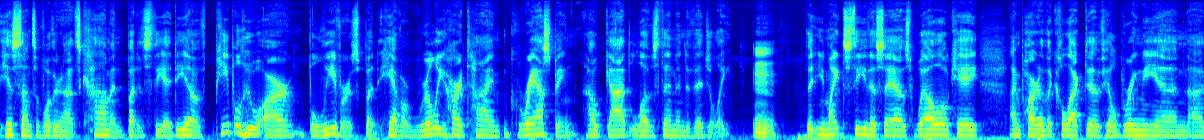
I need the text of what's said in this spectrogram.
his sense of whether or not it's common, but it's the idea of people who are believers but have a really hard time grasping how God loves them individually. Mm. That you might see this as, well, okay, I'm part of the collective, he'll bring me in. Uh,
